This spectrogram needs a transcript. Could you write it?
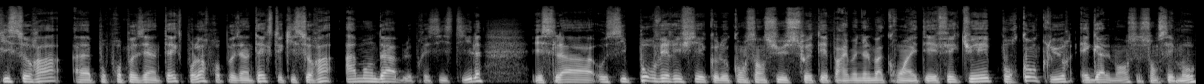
qui sera euh, pour proposer un texte, pour leur proposer un texte qui sera amendable, précise-t-il. Et cela aussi pour vérifier que le consensus souhaité par Emmanuel Macron a été effectué. Pour conclure également, ce sont ses mots.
